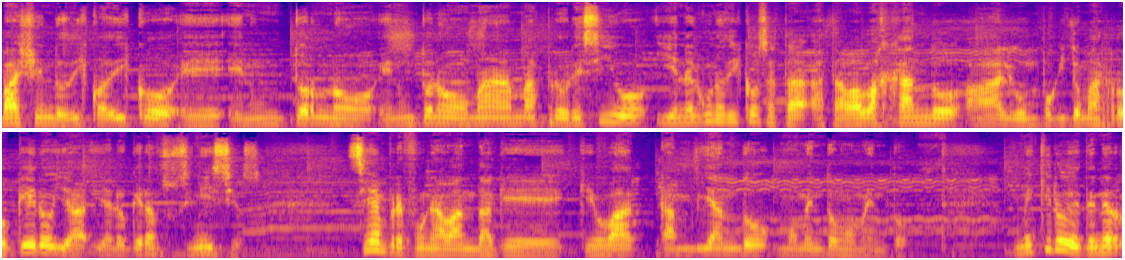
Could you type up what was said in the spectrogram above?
va yendo disco a disco eh, en un torno, en un tono más, más progresivo y en algunos discos hasta, hasta va bajando a algo un poquito más rockero y a, y a lo que eran sus inicios. Siempre fue una banda que, que va cambiando momento a momento. Me quiero detener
